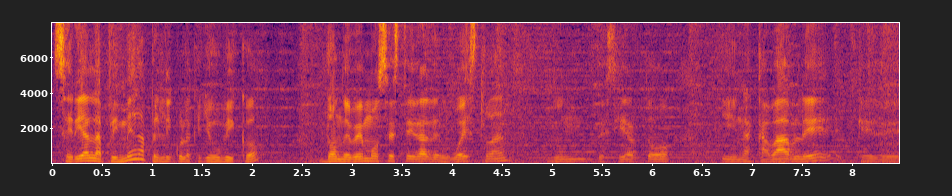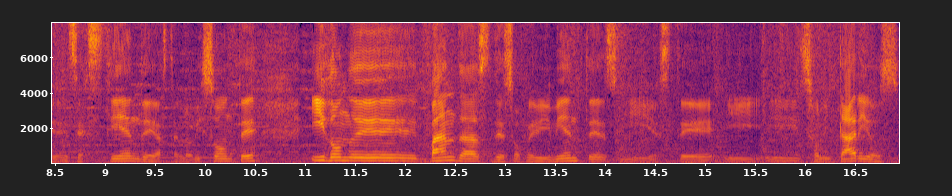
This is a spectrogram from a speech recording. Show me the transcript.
sería la primera película que yo ubico donde vemos esta idea del wasteland, de un desierto inacabable que eh, se extiende hasta el horizonte y donde bandas de sobrevivientes y este y, y solitarios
